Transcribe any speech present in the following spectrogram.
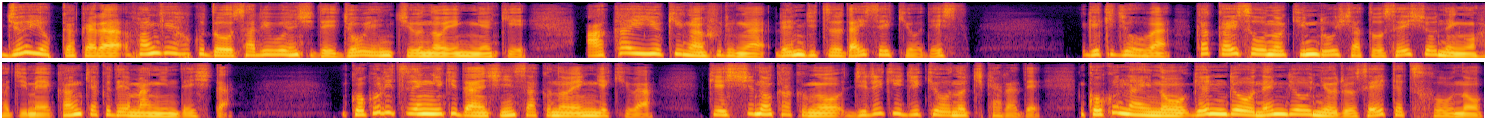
14日からファンヘ北道サリウン市で上演中の演劇、赤い雪が降るが連日大盛況です。劇場は各階層の勤労者と青少年をはじめ観客で満員でした。国立演劇団新作の演劇は、決死の覚悟、自力自強の力で、国内の原料燃料による製鉄法の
